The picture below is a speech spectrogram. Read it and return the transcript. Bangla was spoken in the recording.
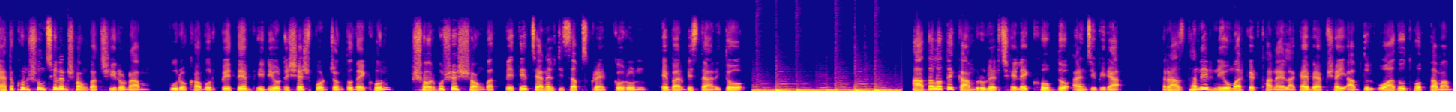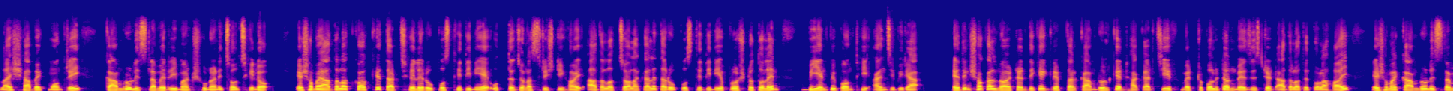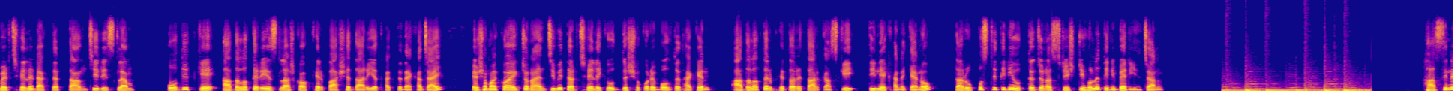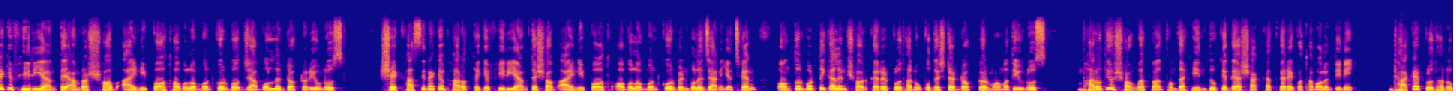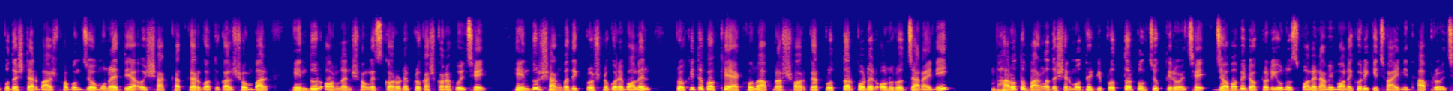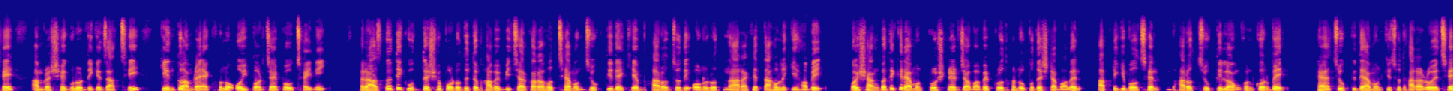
এতক্ষণ শুনছিলেন সংবাদ শিরোনাম। পুরো খবর পেতে ভিডিওটি শেষ পর্যন্ত দেখুন। সর্বশেষ সংবাদ পেতে চ্যানেলটি সাবস্ক্রাইব করুন। এবার বিস্তারিত। আদালতে কামরুলের ছেলে, ক্ষুব্ধ আইনজীবীরা। রাজধানীর নিউ মার্কেট থানা এলাকায় ব্যবসায়ী আব্দুল ওয়াদুদ হত্যা মামলায় সাবেক মন্ত্রী কামরুল ইসলামের রিমান্ড শুনানি চলছিল। এ সময় আদালত কক্ষে তার ছেলের উপস্থিতি নিয়ে উত্তেজনা সৃষ্টি হয়। আদালত চলাকালে তার উপস্থিতি নিয়ে প্রশ্ন তোলেন বিএনপি পন্থী আইনজীবীরা। এদিন সকাল নয়টার দিকে গ্রেপ্তার কামরুলকে ঢাকার চিফ মেট্রোপলিটন ম্যাজিস্ট্রেট আদালতে তোলা হয়। এ সময় কামরুল ইসলামের ছেলে ডাক্তার তানজির ইসলাম অদিতকে আদালতের এজলাস কক্ষের পাশে দাঁড়িয়ে থাকতে দেখা যায়। এ সময় কয়েকজন আইনজীবী তার ছেলেকে উদ্দেশ্য করে বলতে থাকেন, আদালতের ভেতরে তার কাজ কি? তিনি এখানে কেন? তার উপস্থিতি নিয়ে উত্তেজনা সৃষ্টি হলে তিনি বেরিয়ে যান। হাসিনাকে ফিরিয়ে আনতে আমরা সব আইনি পথ অবলম্বন করব, যা বললেন ডক্টর ইউনুস। শেখ হাসিনাকে ভারত থেকে ফিরিয়ে আনতে সব আইনি পথ অবলম্বন করবেন বলে জানিয়েছেন অন্তর্বর্তীকালীন সরকারের প্রধান উপদেষ্টা ডক্টর মোহাম্মদ ইউনুস। ভারতীয় সংবাদ মাধ্যম দ্য হিন্দুকে দেয়া সাক্ষাৎকারে কথা বলেন তিনি। ঢাকায় প্রধান উপদেষ্টার বাসভবন যমুনায় দেয়া ওই সাক্ষাৎকার গতকাল সোমবার হিন্দুর অনলাইন সংস্করণে প্রকাশ করা হয়েছে। হিন্দুর সাংবাদিক প্রশ্ন করে বলেন প্রকৃতপক্ষে এখনও আপনার সরকার প্রত্যর্পণের অনুরোধ জানায়নি। ভারত ও বাংলাদেশের মধ্যে একটি প্রত্যর্পণ চুক্তি রয়েছে। জবাবে ডক্টর ইউনুস বলেন, আমি মনে করি কিছু আইনি ধাপ রয়েছে, আমরা সেগুলোর দিকে যাচ্ছি, কিন্তু আমরা এখনও ওই পর্যায়ে পৌঁছাইনি। রাজনৈতিক উদ্দেশ্য প্রণোদিতভাবে বিচার করা হচ্ছে এমন যুক্তি দেখে ভারত যদি অনুরোধ না রাখে তাহলে কি হবে? ওই সাংবাদিকের এমন প্রশ্নের জবাবে প্রধান উপদেষ্টা বলেন, আপনি কি বলছেন ভারত চুক্তি লঙ্ঘন করবে? হ্যাঁ চুক্তিতে এমন কিছু ধারা রয়েছে,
